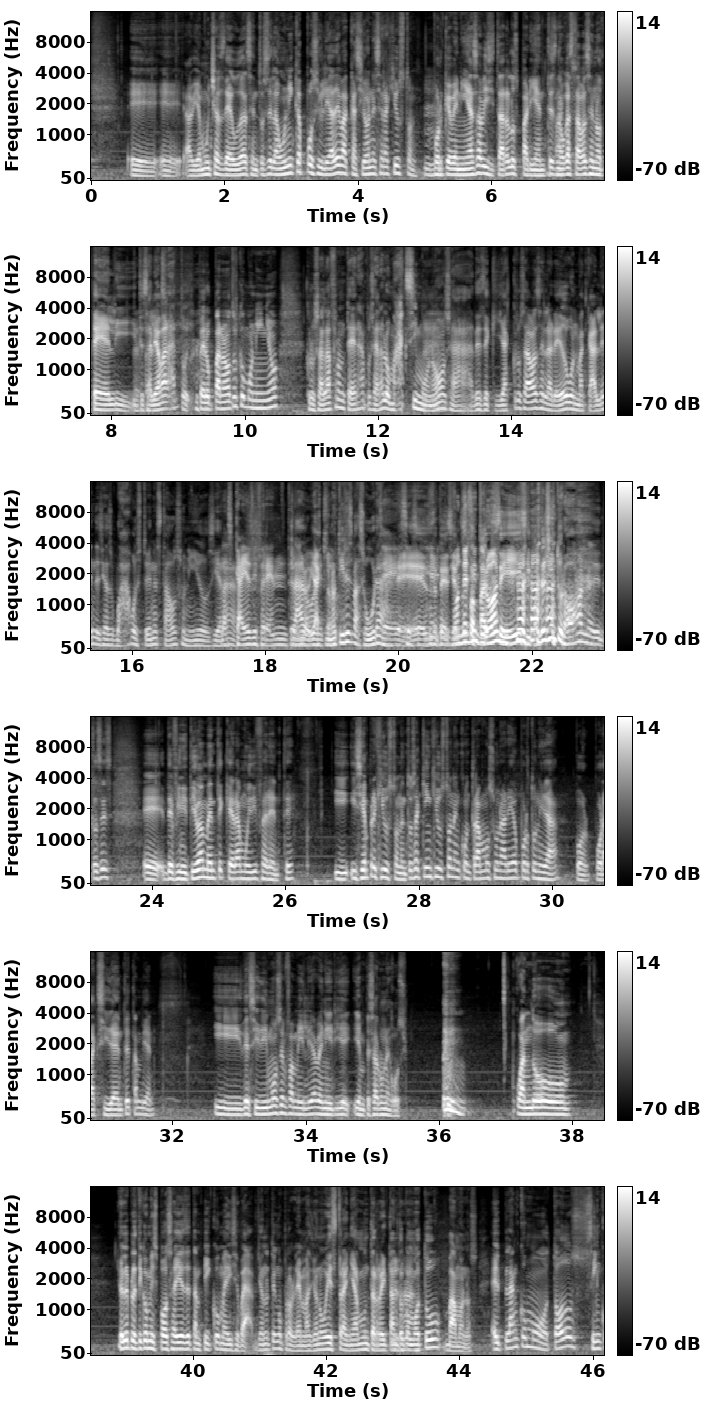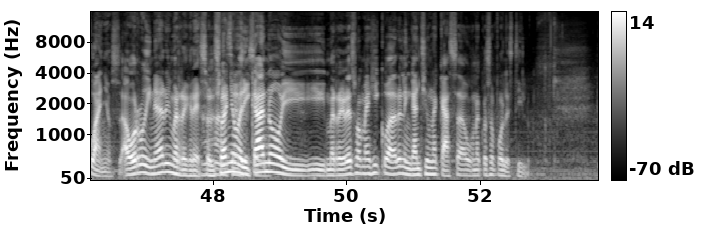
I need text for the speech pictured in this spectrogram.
eh, eh, había muchas deudas, entonces la única posibilidad de vacaciones era Houston, porque venías a visitar a los parientes, no gastabas en hotel y, te salía barato. Pero para nosotros como niño, cruzar la frontera, pues era lo máximo, ¿no? O sea, desde que ya cruzabas el Laredo o en McAllen, decías, wow, estoy en Estados Unidos. Y Las calles diferentes. Claro, y aquí no tires basura. ponte el cinturón. Sí, sí, ponte el cinturón. Entonces, eh, definitivamente que era muy diferente. Y, siempre Houston. Entonces aquí en Houston encontramos un área de oportunidad, por, por accidente también, y decidimos en familia venir y, empezar un negocio. Cuando yo le platico a mi esposa, ella es de Tampico, me dice, yo no tengo problemas, yo no voy a extrañar Monterrey tanto como tú, vámonos. El plan como todos, cinco años, ahorro dinero y me regreso. el sueño americano Y, y, me regreso a México a dar el enganche de una casa o una cosa por el estilo.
